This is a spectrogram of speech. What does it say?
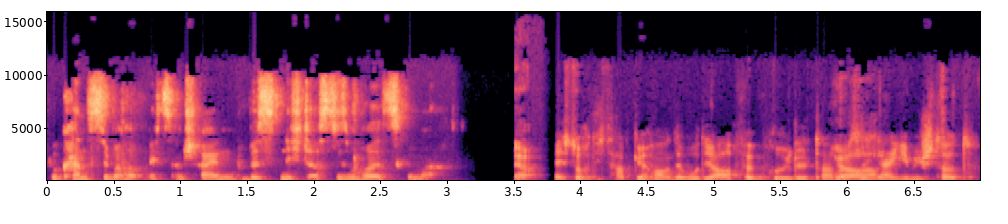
Du kannst überhaupt nichts entscheiden. Du bist nicht aus diesem Holz gemacht. Ja. Er ist doch nicht abgehauen, der wurde ja auch verprügelt, als er sich eingemischt hat.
